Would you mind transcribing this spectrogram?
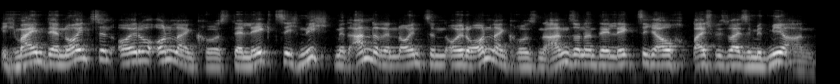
Ich meine, der 19 Euro Online-Kurs, der legt sich nicht mit anderen 19 Euro Online-Kursen an, sondern der legt sich auch beispielsweise mit mir an.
